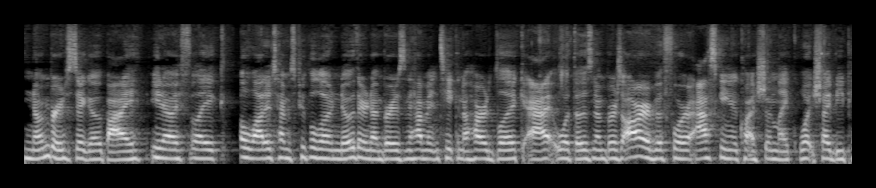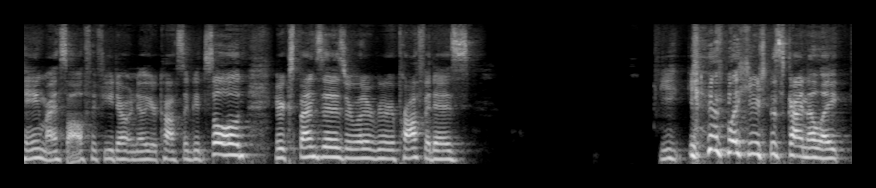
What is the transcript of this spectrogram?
numbers to go by. You know, I feel like a lot of times people don't know their numbers and haven't taken a hard look at what those numbers are before asking a question like, what should I be paying myself? If you don't know your cost of goods sold, your expenses, or whatever your profit is, you, like you're just kind of like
